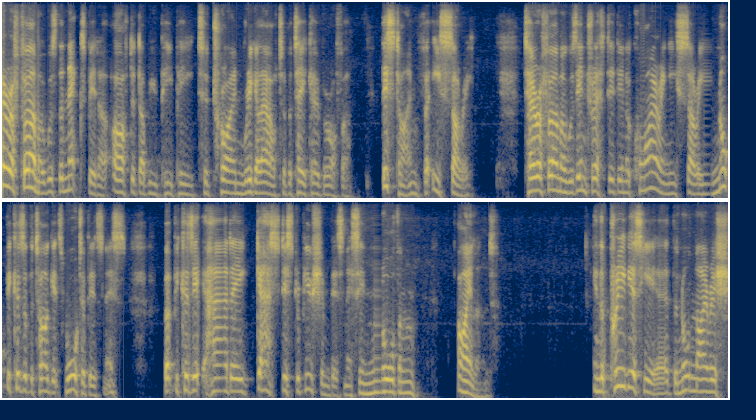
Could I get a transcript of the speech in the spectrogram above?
Terra Firma was the next bidder after WPP to try and wriggle out of a takeover offer, this time for East Surrey. Terra Firma was interested in acquiring East Surrey not because of the target's water business, but because it had a gas distribution business in Northern Ireland. In the previous year, the Northern Irish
